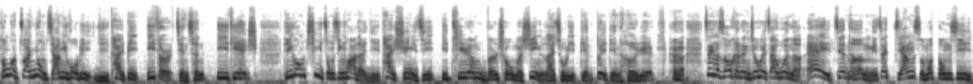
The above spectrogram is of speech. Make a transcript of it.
通过专用加密货币以太币 （Ether） 简称 ETH，提供去中心化的以太虚拟机 （Ethereum Virtual Machine） 来处理点对点合约。这个时候可能你就会再问了：哎，建腾，你在讲什么东西？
